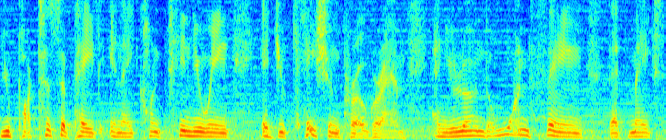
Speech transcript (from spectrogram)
You participate in a continuing education program and you learn the one thing that makes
